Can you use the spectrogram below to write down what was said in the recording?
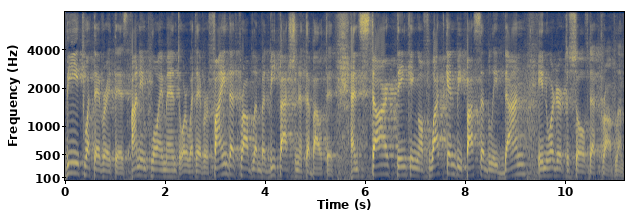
be it whatever it is, unemployment or whatever. Find that problem, but be passionate about it. And start thinking of what can be possibly done in order to solve that problem.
